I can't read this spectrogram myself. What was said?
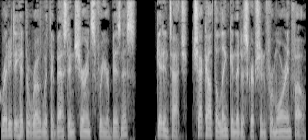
Ready to hit the road with the best insurance for your business? Get in touch. Check out the link in the description for more info.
